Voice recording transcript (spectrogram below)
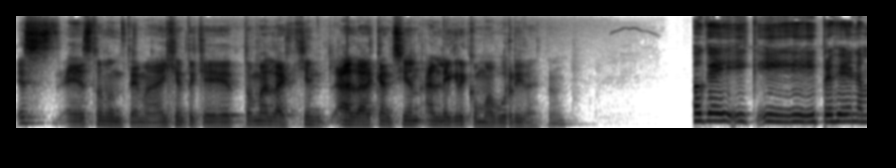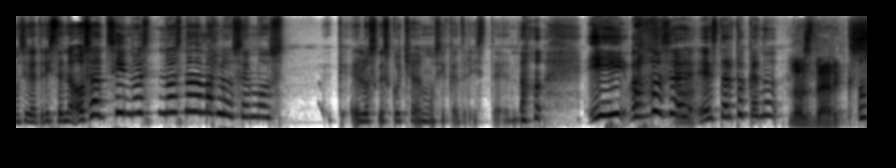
Es, es todo un tema. Hay gente que toma la a la canción alegre como aburrida. ¿no? Ok, y, y- y prefieren la música triste, ¿no? O sea, sí, no es, no es nada más los hemos los que escuchan música triste, ¿no? Y vamos a No. estar tocando Los darks, Un-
